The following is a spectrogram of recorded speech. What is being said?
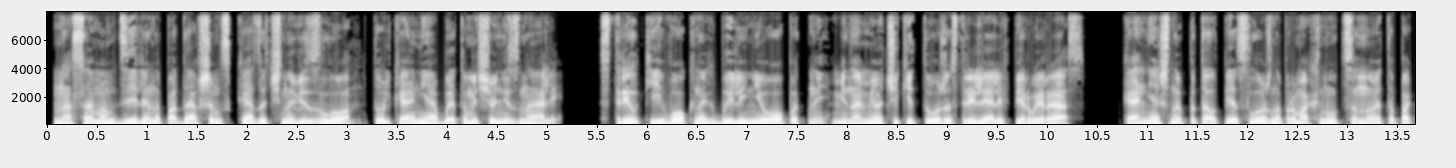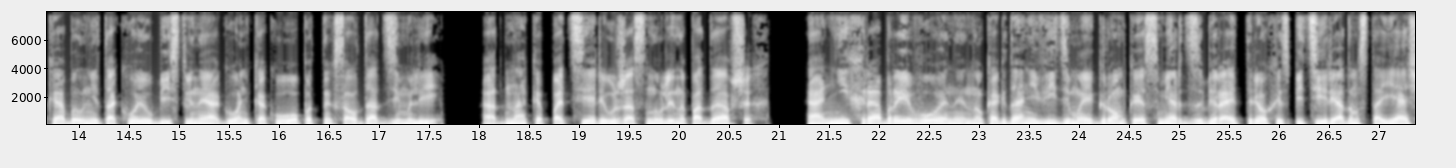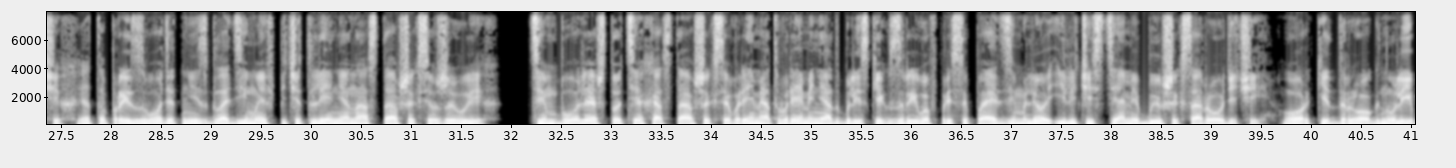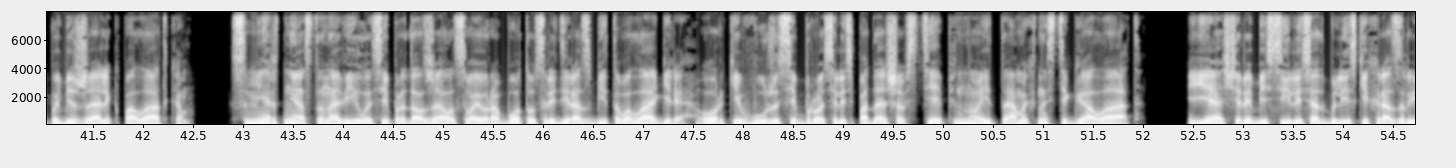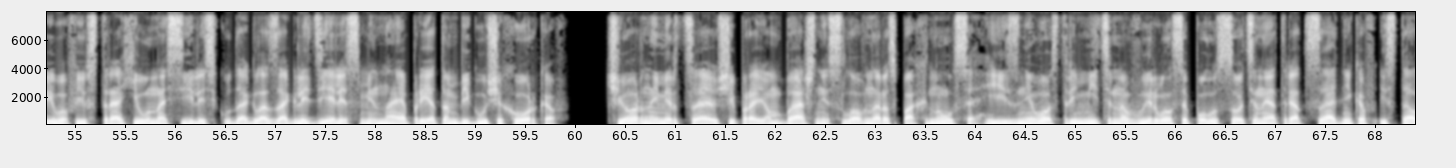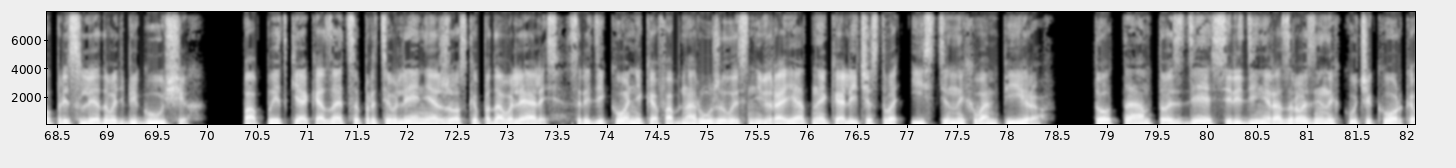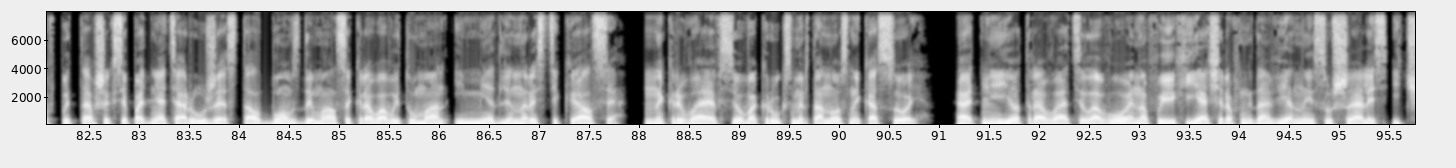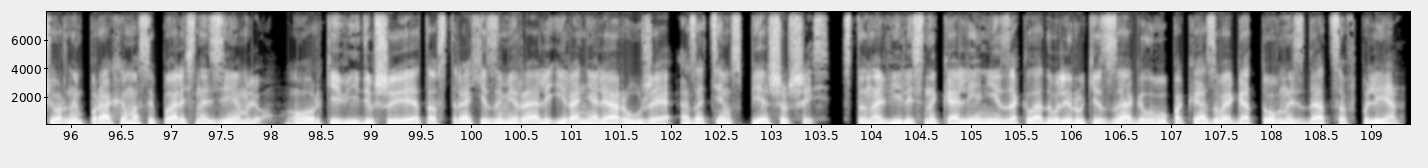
На самом деле нападавшим сказочно везло, только они об этом еще не знали. Стрелки в окнах были неопытны, минометчики тоже стреляли в первый раз. Конечно, по толпе сложно промахнуться, но это пока был не такой убийственный огонь, как у опытных солдат Земли. Однако потери ужаснули нападавших. Они храбрые воины, но когда невидимая громкая смерть забирает трех из пяти рядом стоящих, это производит неизгладимое впечатление на оставшихся в живых. Тем более, что тех оставшихся время от времени от близких взрывов присыпает землей или частями бывших сородичей. Орки дрогнули и побежали к палаткам. Смерть не остановилась и продолжала свою работу среди разбитого лагеря. Орки в ужасе бросились подальше в степь, но и там их настигал ад. Ящеры бесились от близких разрывов и в страхе уносились, куда глаза глядели, сминая при этом бегущих орков. Черный мерцающий проем башни словно распахнулся, и из него стремительно вырвался полусотенный отряд всадников и стал преследовать бегущих. Попытки оказать сопротивление жестко подавлялись. Среди конников обнаружилось невероятное количество истинных вампиров. То там, то здесь, в середине разрозненных кучек орков, пытавшихся поднять оружие, столбом вздымался кровавый туман и медленно растекался, накрывая все вокруг смертоносной косой. От нее трава, тела воинов и их ящеров мгновенно иссушались и черным прахом осыпались на землю. Орки, видевшие это, в страхе замирали и роняли оружие, а затем, спешившись, становились на колени и закладывали руки за голову, показывая готовность сдаться в плен.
